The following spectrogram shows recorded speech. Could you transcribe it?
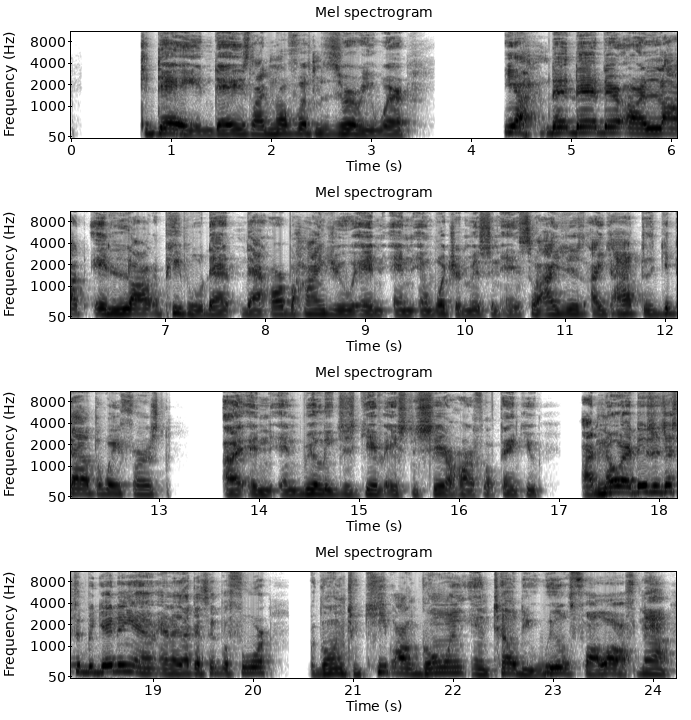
today and days like Northwest Missouri where yeah, there, there there are a lot a lot of people that that are behind you and and and what you're missing is. So I just I have to get that out the way first, uh, and and really just give a sincere, heartfelt thank you. I know that this is just the beginning, and, and like I said before, we're going to keep on going until the wheels fall off. Now,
